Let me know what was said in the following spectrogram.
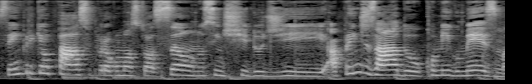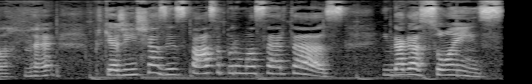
Sempre que eu passo por alguma situação no sentido de aprendizado comigo mesma, né? Porque a gente às vezes passa por umas certas indagações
